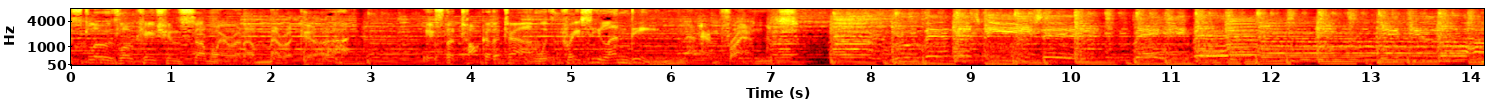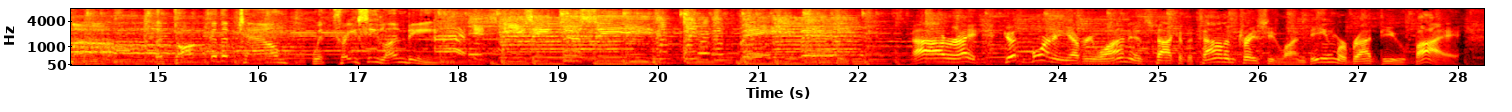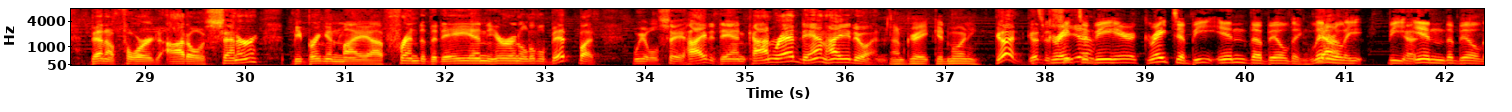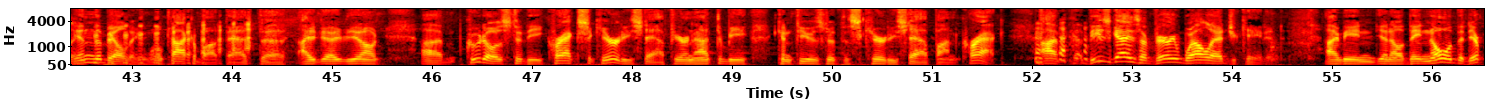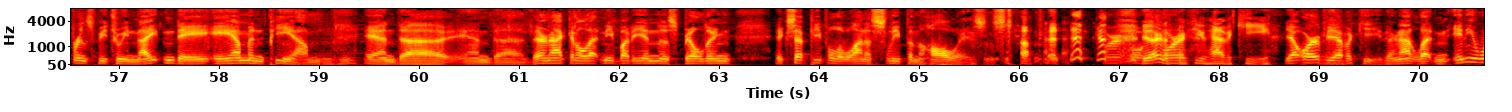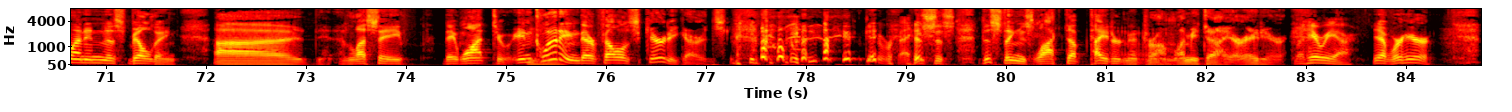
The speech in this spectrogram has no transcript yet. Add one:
undisclosed location somewhere in America. It's the talk of the town with Tracy Lundeen and friends. Moving is easy, baby. If you know how, Now, the talk of the town with Tracy Lundeen. it's easy to see, baby. All right. Good morning, everyone. It's Talk of the Town. I'm Tracy Lundeen. We're brought to you by Benna Ford Auto Center. Be bringing my uh, friend of the day in here in a little bit, but we will say hi to Dan Conrad. Dan, how you doing? I'm great. Good morning. Good. Good It's to great to be here. Great to be in the building. Literally be Yeah. in the building. in the building. We'll talk about that. Uh, I, uh, you know, uh, kudos to the crack security staff here, not to be confused with the security staff on crack. Uh, these guys are very well educated. I mean, you know, they know the difference between night and day, AM and PM, and uh, and uh, they're not going to let anybody in this building except people that want to sleep in the hallways and stuff. or, or, or if you have a key. yeah, or if you have a key, they're not letting anyone in this building uh, unless they they want to, including their fellow security guards. Right. This is this thing is locked up tighter than a drum. Let me tell you, right here. But here we are. Yeah, we're here.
